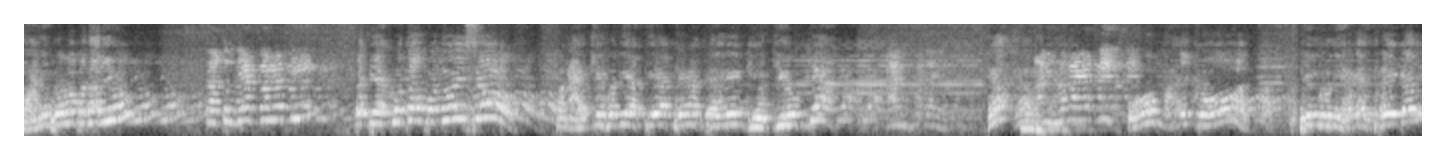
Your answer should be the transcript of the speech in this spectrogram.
પાણી ભરવા પધાર્યું? તો તું દેખતો નથી? તો દેખો તો બધું શું? પણ આટલી બધી અત્યારે તેના ગીત્યું ક્યાં? ઓ માય ગોડ. ઢીંગુની હગાઈ થઈ ગઈ?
